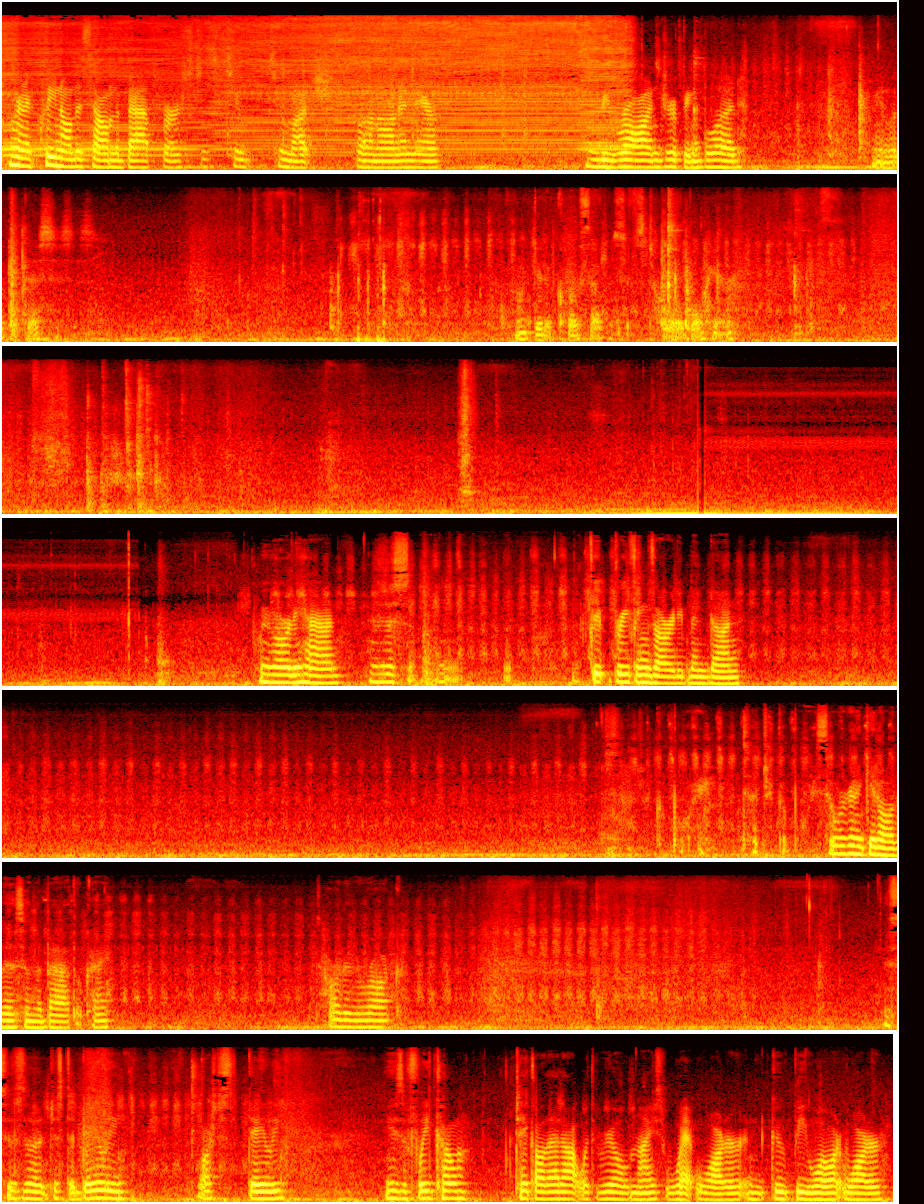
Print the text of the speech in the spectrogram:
We're gonna clean all this out in the bath first. Just too too much going on in there. It'll be raw and dripping blood. Let me look at this. This is. I'll get a close up. It's just horrible here. We've already had. There's just briefing's already been done. Such a good boy. Such a good boy. So we're gonna get all this in the bath, okay? It's harder to rock. This is a, just a daily, wash daily. Use a flea comb take all that out with real nice wet water and goopy water.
